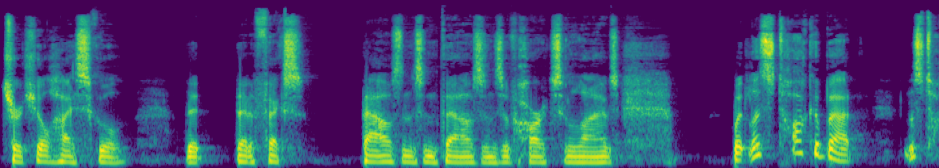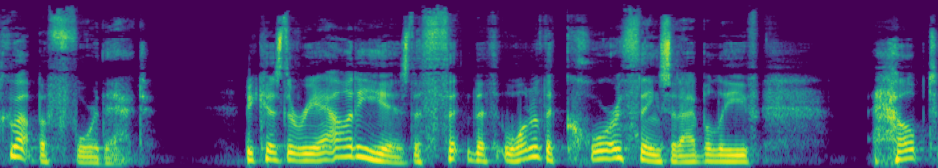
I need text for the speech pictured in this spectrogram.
Churchill High School that, that affects thousands and thousands of hearts and lives. But let's talk about, let's talk about before that. Because the reality is the, th- the one of the core things that I believe helped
